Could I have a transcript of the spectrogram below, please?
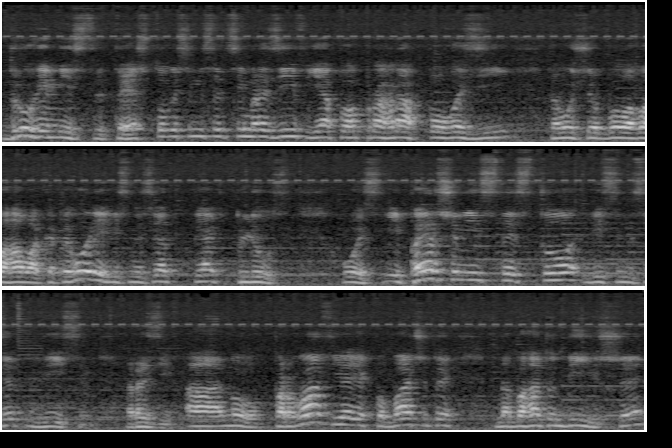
Друге місце теж 187 разів. Я програв по вазі, тому що була вагова категорія 85 Ось і перше місце 188 разів. А ну порвав я, як побачите, набагато більше.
